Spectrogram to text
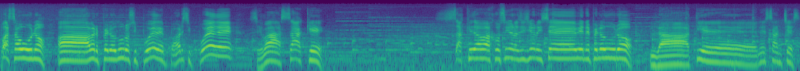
Pasa uno. A ver, pelo duro si puede. A ver si puede. Se va a saque. Saque de abajo, señoras y señores. Y se viene pelo duro. La tiene Sánchez.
